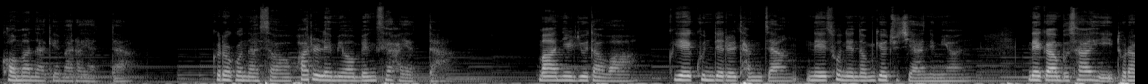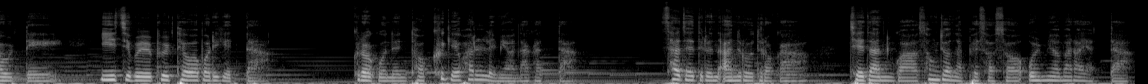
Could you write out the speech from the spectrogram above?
거만하게 말하였다. 그러고 나서 화를 내며 맹세하였다. 만일 유다와 그의 군대를 당장 내 손에 넘겨주지 않으면 내가 무사히 돌아올 때 이 집을 불태워 버리겠다. 그러고는 더 크게 화를 내며 나갔다. 사제들은 안으로 들어가 재단과 성전 앞에 서서 울며 말하였다.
